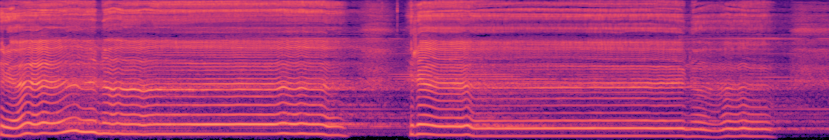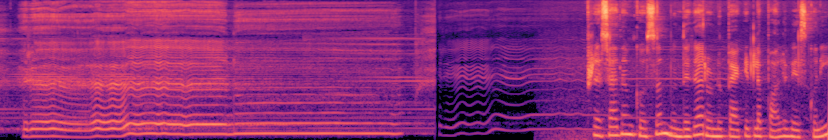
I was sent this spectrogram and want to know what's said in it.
రనా రనా రను ప్రసాదం కోసం ముందుగా రెండు ప్యాకెట్ల పాలు వేసుకొని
